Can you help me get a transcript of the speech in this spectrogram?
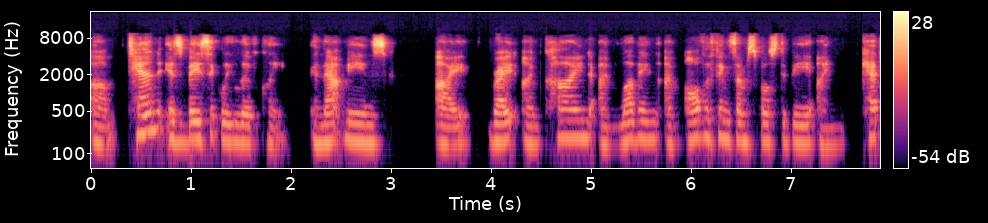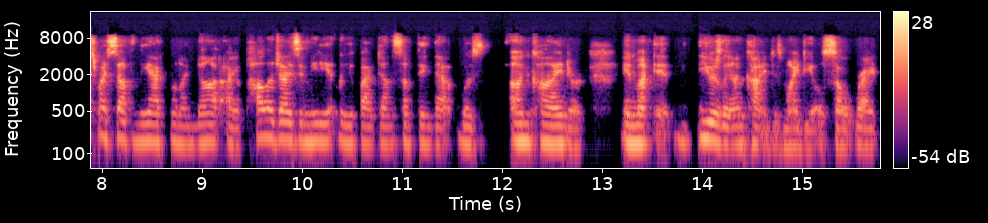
Um, 10 is basically live clean. And that means I, right, I'm kind, I'm loving, I'm all the things I'm supposed to be. I catch myself in the act when I'm not. I apologize immediately if I've done something that was unkind or in my usually unkind is my deal. So right.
